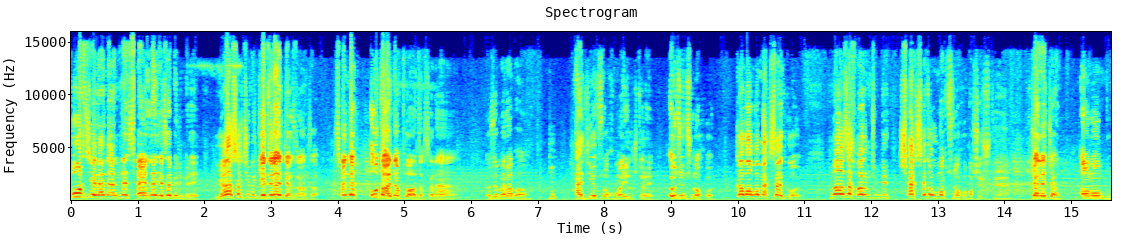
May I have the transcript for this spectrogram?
Borc gələnin əlindən səhərlər yaza bilmir. Yarasa kimi gecələr gəzir ancaq. Sən də o daydan pul alacaqsan hə? Özü mənə bax. Bu hədiyyə üçün oxumağı yığışdır. Özün üçün oxu. Qabağa məqsəd qoy. Nazə xanım kimi bir şəxsiyyət olmaq üçün oxu. Başa düşdün? Gələ gəl. Anondur.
